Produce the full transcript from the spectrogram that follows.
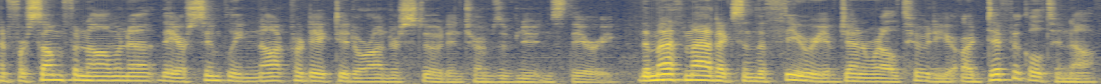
and for some phenomena, they are simply not predicted or understood in terms of Newton's theory. The mathematics and the theory of general relativity are difficult enough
